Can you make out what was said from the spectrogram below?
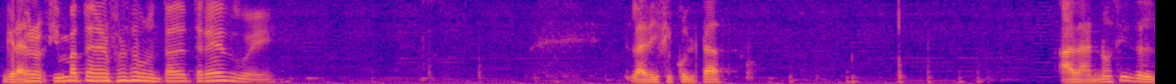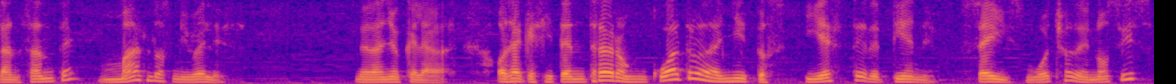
gratis. Pero ¿quién va a tener fuerza de voluntad de 3, güey? La dificultad. A la gnosis del danzante más los niveles de daño que le hagas. O sea que si te entraron 4 dañitos y este detiene 6 u 8 de gnosis,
